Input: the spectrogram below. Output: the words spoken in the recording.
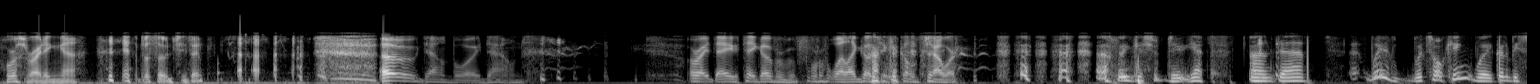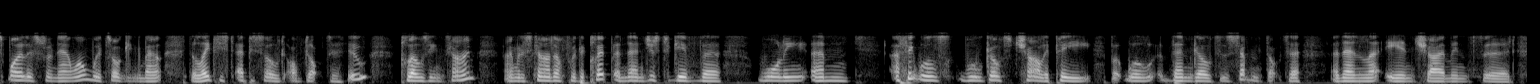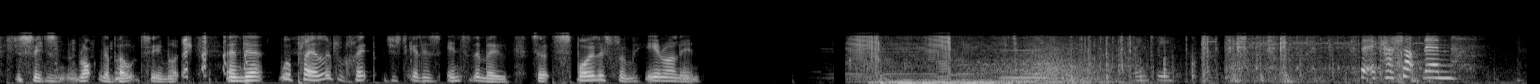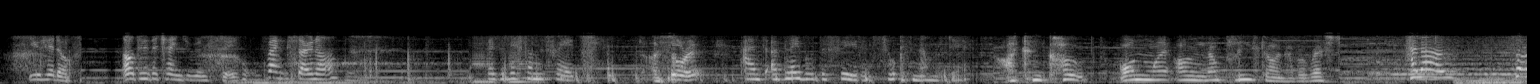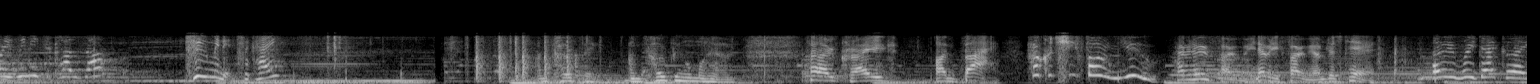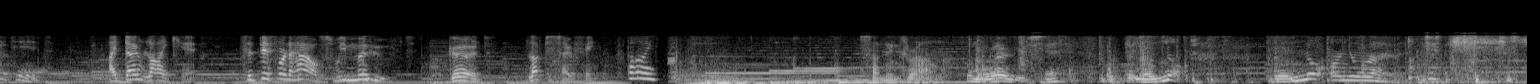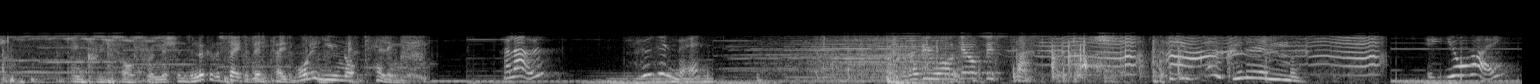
horse riding uh, episode she's in. oh, down, boy, down. All right, Dave, take over before while I go take a cold shower. I think I should do, yeah. And uh, we're we're talking. We're going to be spoilers from now on. We're talking about the latest episode of Doctor Who, closing time. I'm going to start off with a clip, and then just to give uh, warning. Um, I think we'll we'll go to Charlie P, but we'll then go to the Seventh Doctor, and then let Ian chime in third, just so he doesn't rock the boat too much. and uh, we'll play a little clip just to get us into the mood. So it's spoilers from here on in. Thank you. Better cash up then. You head off. I'll do the changing rooms too. Thanks, Donut. There's a list on the fridge, I saw it. And I've labelled the food and sort of numbered it. I can cope on my own. Now please go and have a rest. Hello. Sorry, we need to close up. Two minutes, okay? I'm coping. I'm coping on my own. Hello, Craig. I'm back. How could she phone you? Having who phone me? Nobody phoned me. I'm just here. Oh, you've redecorated. I don't like it. It's a different house. We moved. Good. Love to, Sophie. Bye. Something's wrong. On your own, you said. But you're not. You're not on your own. Just Increase sulfur emissions. And look at the state of this place. What are you not telling me? Hello? Who's in there? Whatever you are, get off this. Ah! You've woken him. You alright?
